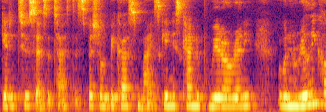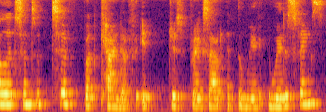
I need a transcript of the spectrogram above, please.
get it too sensitized, especially because my skin is kind of weird already. I wouldn't really call it sensitive, but kind of. It just breaks out at the weird, weirdest things.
